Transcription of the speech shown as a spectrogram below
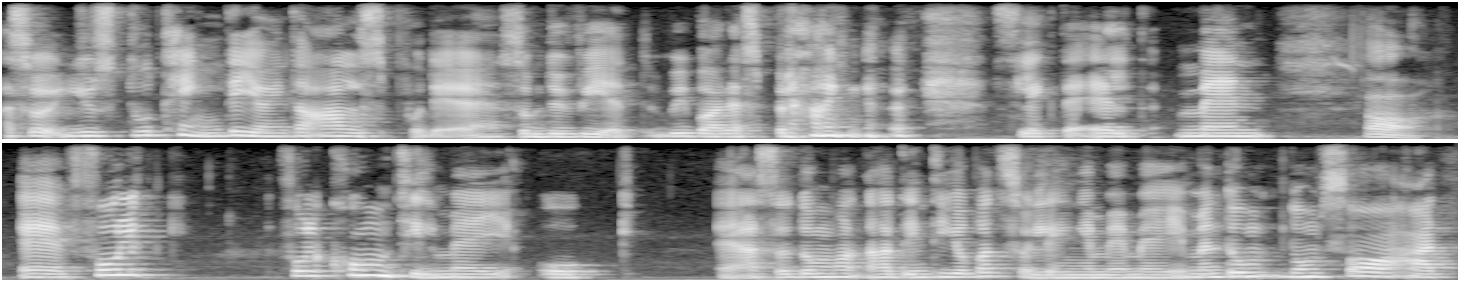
alltså just då tänkte jag inte alls på det, som du vet. Vi bara sprang, släckte eld. Men ja. Eh, folk, folk kom till mig och Alltså de hade inte jobbat så länge med mig, men de, de sa att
